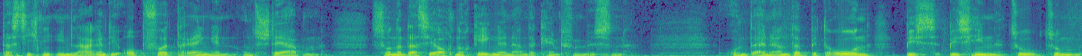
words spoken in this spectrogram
dass sich in Lagern die Opfer drängen und sterben, sondern dass sie auch noch gegeneinander kämpfen müssen und einander bedrohen bis, bis hin zu, zum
